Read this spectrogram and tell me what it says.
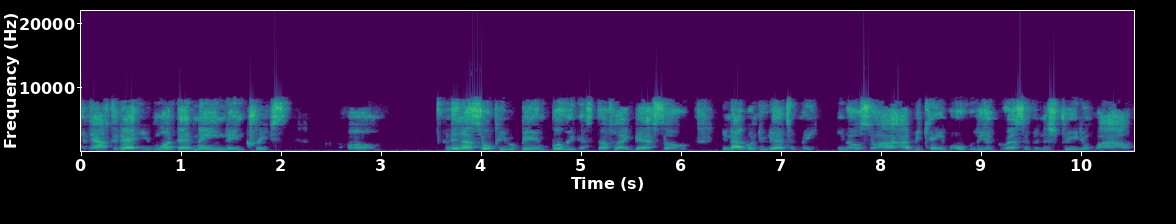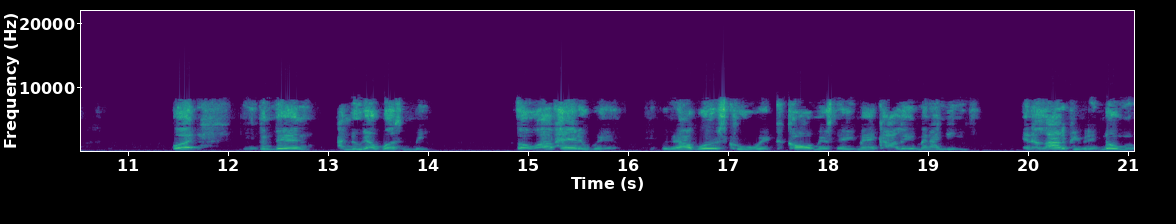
And after that, you want that name to increase. Um, and then I saw people being bullied and stuff like that. So you're not going to do that to me, you know. So I, I, became overly aggressive in the street and wild. But even then, I knew that wasn't me. So I've had it where people that I was cool with could call me and say, "Man, Khalid, man, I need you." And a lot of people that know me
